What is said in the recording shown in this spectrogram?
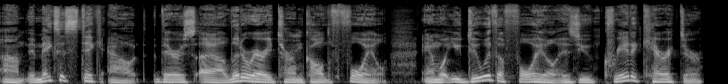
um, it makes it stick out. There's a literary term called foil, and what you do with a foil is you create a character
